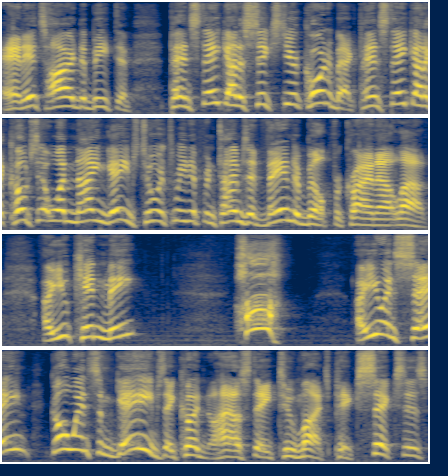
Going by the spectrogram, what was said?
And it's hard to beat them. Penn State got a six year quarterback. Penn State got a coach that won nine games two or three different times at Vanderbilt for crying out loud. Are you kidding me? Huh? Are you insane? Go win some games. They couldn't. Ohio State too much. Pick sixes,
